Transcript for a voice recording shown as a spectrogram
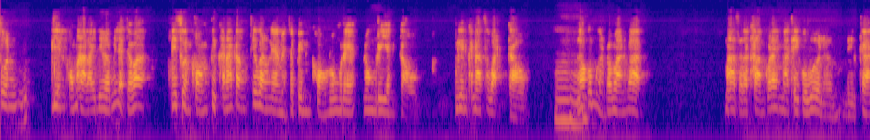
ส่วนเรียนของมหาลัยเดิมนี่แหละแต่ว่าในส่วนของตึกคณะการท่องเที่ยวการโรงแรมเนี่ยจะเป็นของโรงแรมโรงเรียนเก่าโรงเรียนคณะสวัสดิ์เก่าแล้วก็เหมือนประมาณว่ามหาสารคามก็ได้มาเทคโอเวอร์เลยหรือการ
